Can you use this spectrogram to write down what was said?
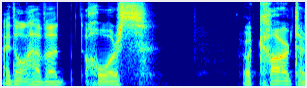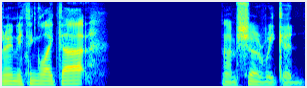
I don't have a horse or cart or anything like that. I'm sure we could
